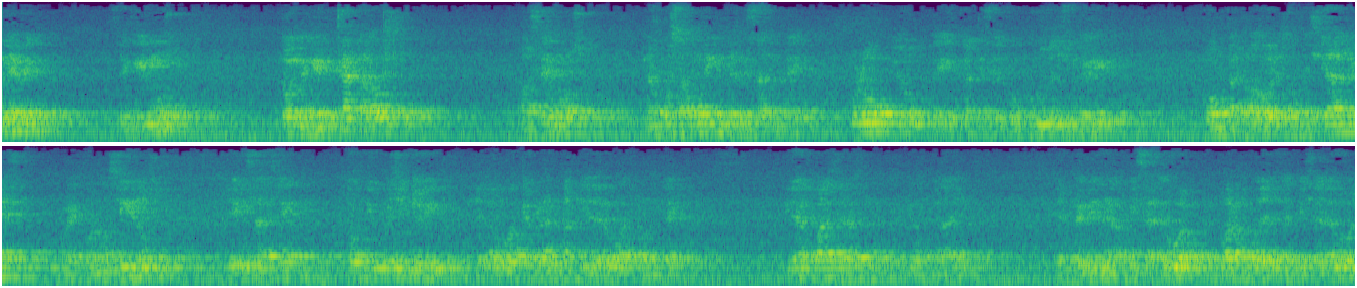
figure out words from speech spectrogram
9 seguimos, donde en el catálogo hacemos una cosa muy interesante, propio de esta que es el concurso de chinguería, con catadores oficiales reconocidos, y ahí se hacen dos tipos de chinguería, de la uva quebranta y de la uva frontera. Y de la cual se hace una cuestión de medalla. Después viene la pizza de uva, porque todas las bodegas de pizza de uva,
